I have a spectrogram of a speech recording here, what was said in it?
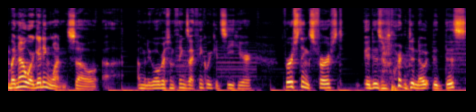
But no, we're getting one. So uh, I'm going to go over some things I think we could see here. First things first, it is important to note that this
